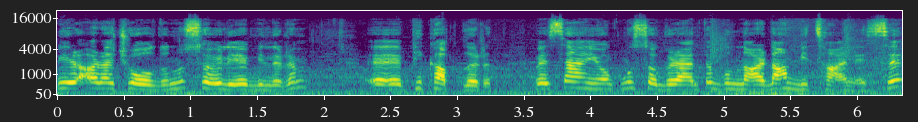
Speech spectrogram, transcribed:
bir araç olduğunu söyleyebilirim e, pick-up'ların. Ve Sanyong Muso Grand de bunlardan bir tanesi.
